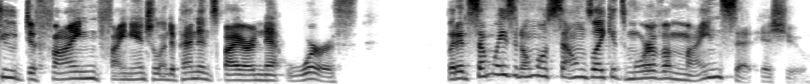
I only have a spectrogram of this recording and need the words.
to define financial independence by our net worth but in some ways, it almost sounds like it's more of a mindset issue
